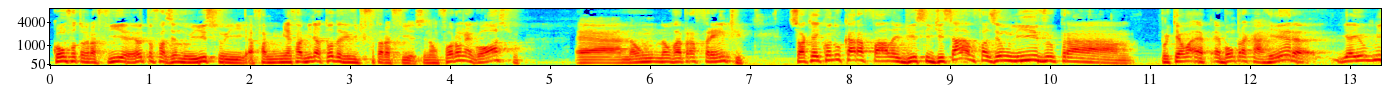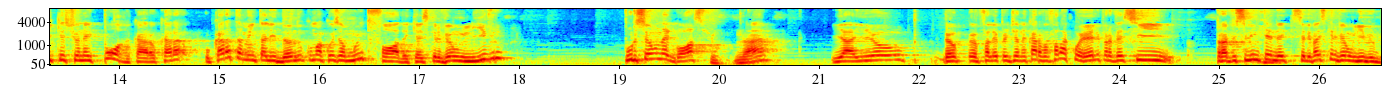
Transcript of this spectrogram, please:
com fotografia. Eu estou fazendo isso e a fam minha família toda vive de fotografia. Se não for um negócio, é, não, não vai para frente. Só que aí quando o cara fala e disse, disse ah, vou fazer um livro para porque é, uma, é, é bom para carreira. E aí eu me questionei, porra, cara, o cara, o cara também tá lidando com uma coisa muito foda, que é escrever um livro por ser um negócio, né? E aí eu, eu, eu falei pra Diana, cara, vou falar com ele para ver se para ver se ele entender que se ele vai escrever um livro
